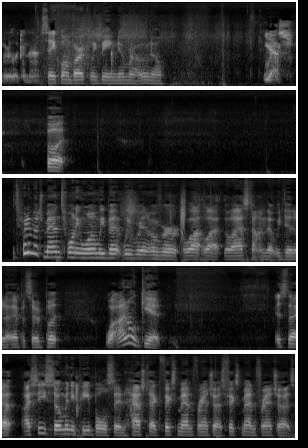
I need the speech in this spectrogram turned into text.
we were looking at. Saquon Barkley being numero uno. Yes. But it's pretty much Madden 21. We bet we went over a lot, lot the last time that we did an episode. But what I don't get is that I see so many people saying hashtag fix Madden franchise, fix Madden franchise.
